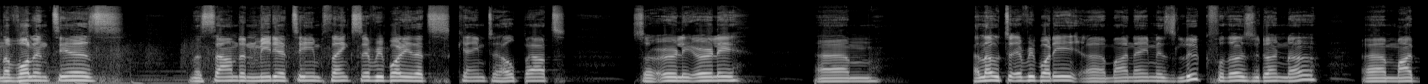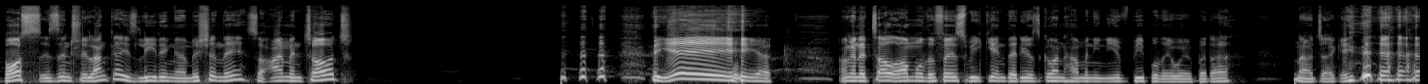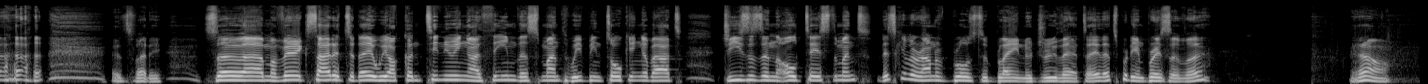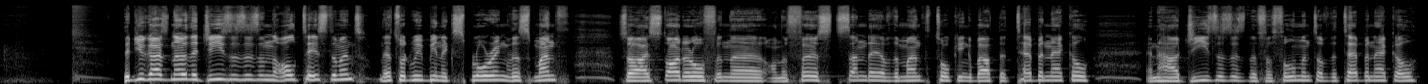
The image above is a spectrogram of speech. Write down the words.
and the volunteers and the sound and media team. Thanks everybody that's came to help out so early, early. Um, hello to everybody. Uh, my name is Luke. For those who don't know, uh, my boss is in Sri Lanka. He's leading a mission there, so I'm in charge. Yay! I'm gonna tell Amo the first weekend that he was gone how many new people there were, but uh, no joking. it's funny. So um, I'm very excited today. We are continuing our theme this month. We've been talking about Jesus in the Old Testament. Let's give a round of applause to Blaine who drew that. Eh? That's pretty impressive, eh? Yeah. Did you guys know that Jesus is in the Old Testament? That's what we've been exploring this month. So I started off in the, on the first Sunday of the month talking about the tabernacle and how Jesus is the fulfillment of the tabernacle.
